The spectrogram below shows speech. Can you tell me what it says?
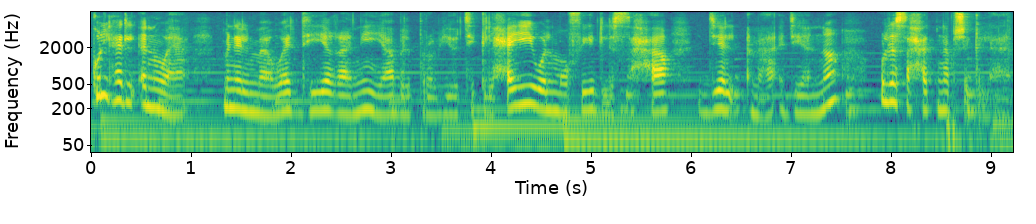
كل هذه الأنواع من المواد هي غنية بالبروبيوتيك الحي والمفيد للصحة ديال الأمعاء ديالنا ولصحتنا بشكل عام.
